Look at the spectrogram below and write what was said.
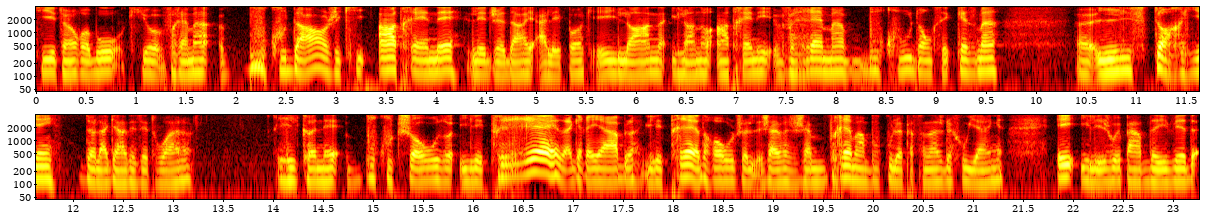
qui est un robot qui a vraiment beaucoup d'âge et qui entraînait les Jedi à l'époque, et il en, a entraîné vraiment beaucoup, donc c'est quasiment euh, l'historien de la guerre des étoiles. Il connaît beaucoup de choses. Il est très agréable. Il est très drôle. J'aime vraiment beaucoup le personnage de Hu Yang. Et il est joué par David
